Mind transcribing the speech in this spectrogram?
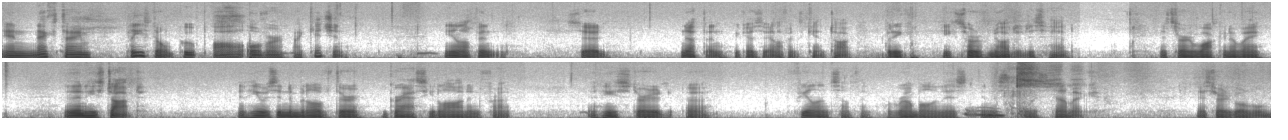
And next time, please don't poop all over my kitchen. The elephant said nothing because the elephants can't talk, but he, he sort of nodded his head and started walking away. And then he stopped, and he was in the middle of their grassy lawn in front, and he started uh, feeling something, a rumble in his in his, in his stomach. And it started going,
